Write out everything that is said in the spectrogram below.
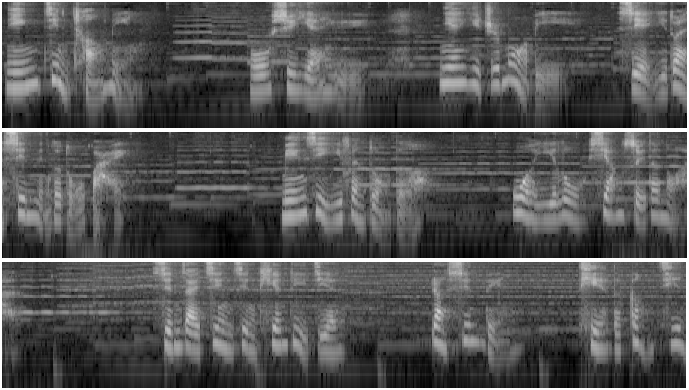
宁静澄明。无需言语。捏一支墨笔，写一段心灵的独白，铭记一份懂得，握一路相随的暖，心在静静天地间，让心灵贴得更近。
